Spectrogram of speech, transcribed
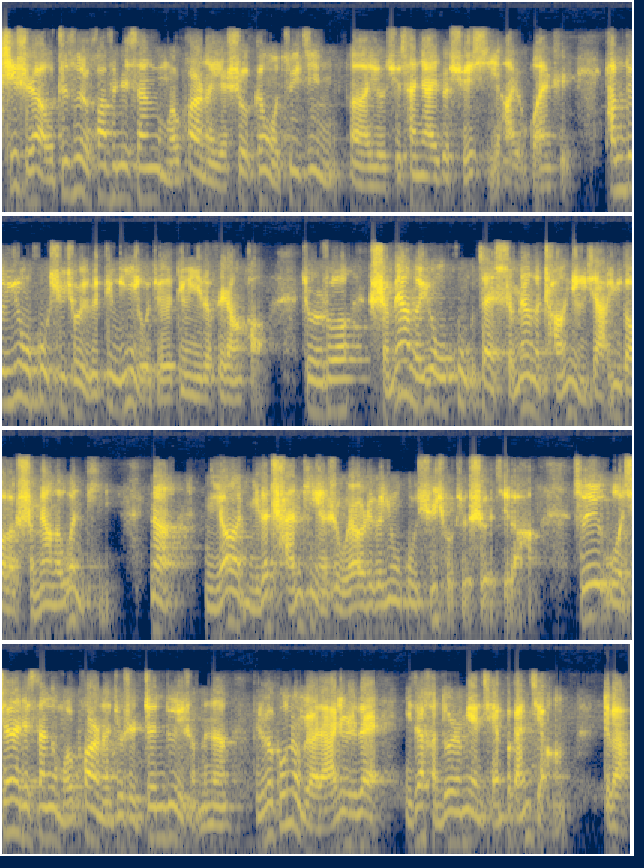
其实啊，我之所以划分这三个模块呢，也是跟我最近呃有去参加一个学习哈有关系。他们对用户需求有个定义，我觉得定义的非常好，就是说什么样的用户在什么样的场景下遇到了什么样的问题。那你要你的产品也是围绕这个用户需求去设计的哈，所以我现在这三个模块呢，就是针对什么呢？比如说公众表达，就是在你在很多人面前不敢讲，对吧？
